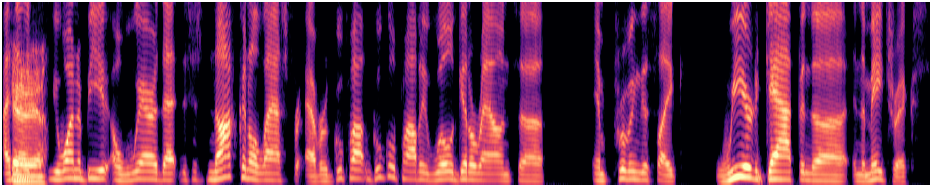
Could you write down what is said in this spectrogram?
I think yeah. you want to be aware that this is not going to last forever. Google, Google probably will get around to improving this like weird gap in the in the matrix.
